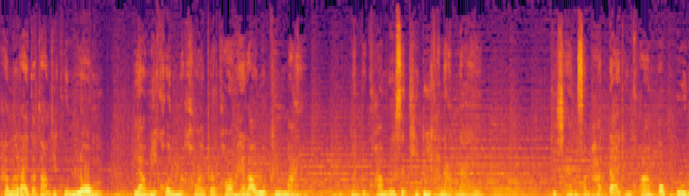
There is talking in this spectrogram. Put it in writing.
ถ้าเมื่อไหร่ก็ตามที่คุณล้ม แล้วมีคนมาคอยประคองให้เราลุกขึ้นใหม่ มันเป็นความรู้สึกที่ดีขนาดไหน ดิฉันสัมผัสได้ถึงความอบอุ่น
